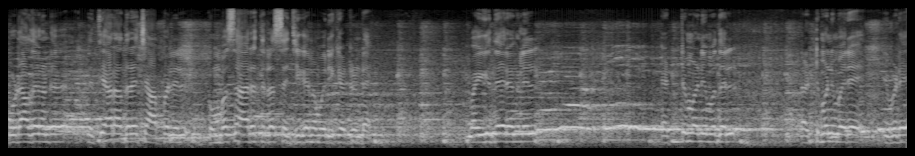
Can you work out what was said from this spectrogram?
കൂടാതെ കൊണ്ട് നിത്യാരാധന ചാപ്പലിൽ കുംഭസാരത്തിലുള്ള സജ്ജീകരണം ഒരുക്കിയിട്ടുണ്ട്. വൈകുന്നേരങ്ങളിൽ എട്ട് മണി മുതൽ എട്ട് മണി വരെ ഇവിടെ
